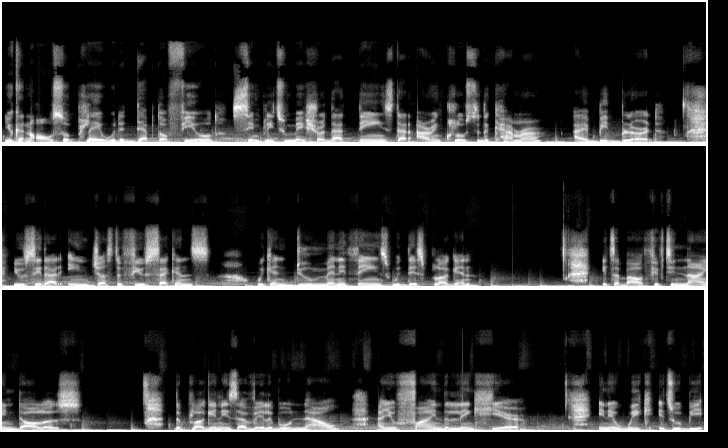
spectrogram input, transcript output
you can also play with the depth of field, simply to make sure that things that aren't close to the camera are a bit blurred. You'll see that in just a few seconds, we can do many things with this plugin. It's about $59. The plugin is available now and you'll find the link here. In a week, it will be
